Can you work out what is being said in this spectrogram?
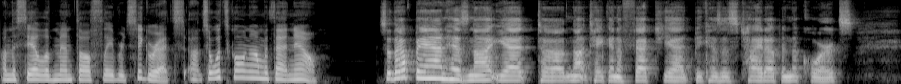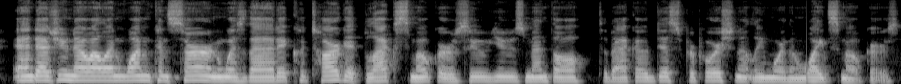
on the sale of menthol flavored cigarettes. Uh, so, what's going on with that now? So, that ban has not yet, uh, not taken effect yet because it's tied up in the courts. And as you know, Ellen, one concern was that it could target Black smokers who use menthol tobacco disproportionately more than white smokers.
